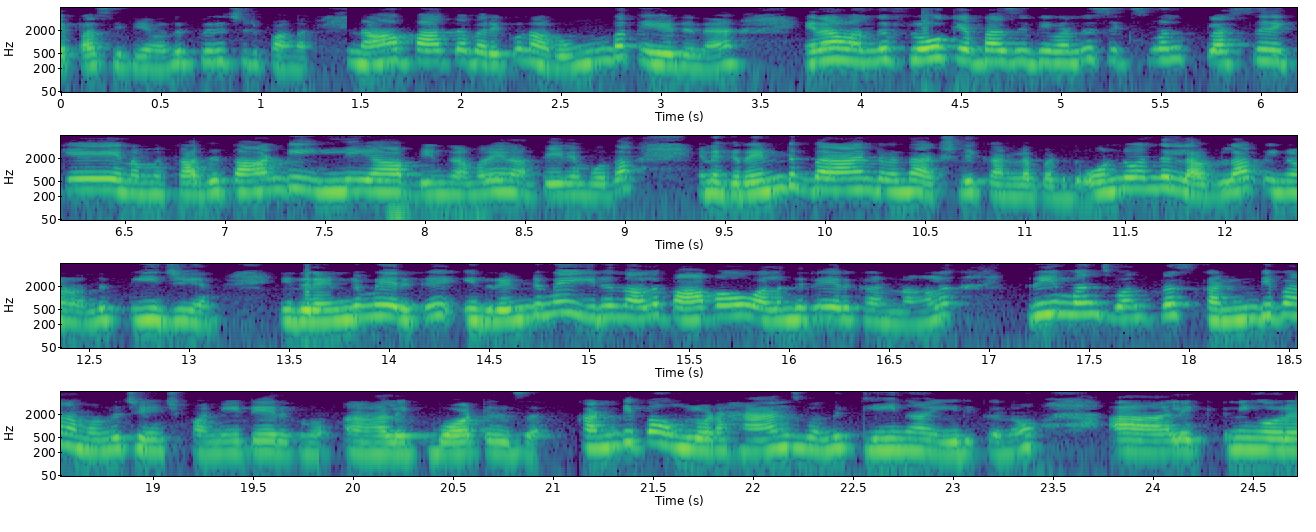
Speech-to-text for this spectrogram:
கெப்பாசிட்டியை வந்து பிரிச்சிருப்பாங்க. நான் பார்த்த வரைக்கும் நான் ரொம்ப தேடினேன். ஏன்னா வந்து ஃப்ளோ கெப்பாசிட்டி வந்து சிக்ஸ் மந்த் ப்ளஸ் இருக்கே நமக்கு அது தாண்டி இல்லையா அப்படின்ற மாதிரி நான் தேடும் போது தான் எனக்கு ரெண்டு பிராண்ட் வந்து ஆக்சுவலி கண்ணில் படுது. ஒன்று வந்து லவ்லாப் இன்னொன்று வந்து பிஜிஎன் இது ரெண்டுமே இருக்கு. இது ரெண்டுமே இருந்தாலும் பாப்பாவும் வளர்ந்துட்டே இருக்கனால த்ரீ மந்த்ஸ் ஒன் ப்ளஸ் கண்டிப்பாக நம்ம வந்து சேஞ்ச் பண்ணிகிட்டே இருக்கணும். லைக் பாட்டில்ஸை கண்டிப்பாக உங்களோட ஹேண்ட்ஸ் வந்து க்ளீனாக இருக்கணும். லைக் நீங்கள் ஒரு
